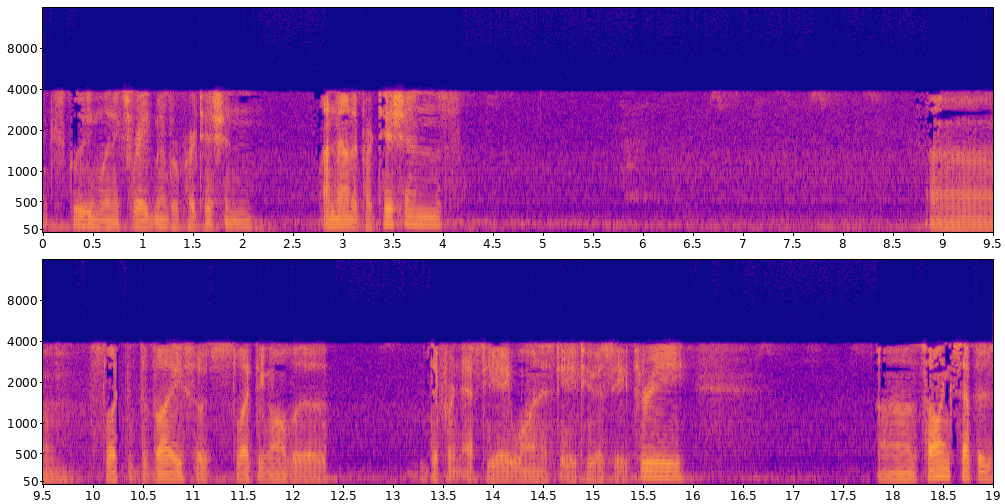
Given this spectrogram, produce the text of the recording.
excluding Linux RAID member partition, unmounted partitions. Um, selected device, so it's selecting all the different SDA1, SDA2, SDA3. Uh, the following step is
